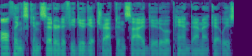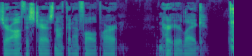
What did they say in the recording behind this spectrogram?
all things considered, if you do get trapped inside due to a pandemic, at least your office chair is not going to fall apart and hurt your leg.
